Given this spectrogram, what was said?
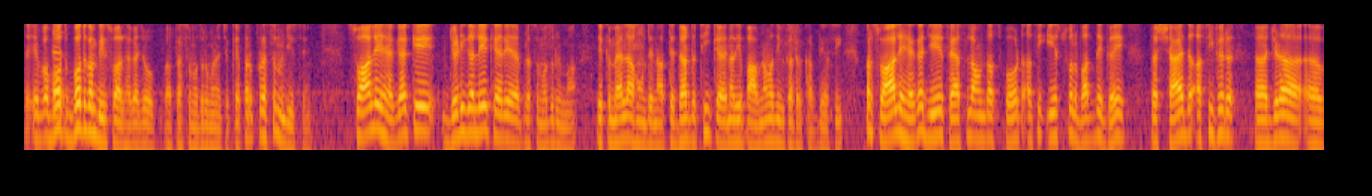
ਇਹ ਬਹੁਤ ਬਹੁਤ ਗੰਭੀਰ ਸਵਾਲ ਹੈਗਾ ਜੋ ਅ, ਪ੍ਰੋਫੈਸਰ ਮਧੁਰਮਾ ਨੇ ਚੱਕਿਆ। ਪਰ ਪ੍ਰੋਫੈਸਰ ਮਨਜੀਤ ਸਿੰਘ ਸਵਾਲ ਇਹ ਹੈਗਾ ਕਿ ਜਿਹੜੀ ਗੱਲ ਇਹ ਕਹਿ ਰਿਹਾ ਹੈ ਪ੍ਰੋਫੈਸਰ ਮਧੁਰਮਾ ਇੱਕ ਮਹਿਲਾ ਹੋਣ ਦੇ ਨਾਤੇ ਦਰਦ ਠੀਕ ਹੈ ਇਹਨਾਂ ਦੀਆਂ ਭਾਵਨਾਵਾਂ ਦੀ ਵੀ ਕਦਰ ਕਰਦੇ ਹਾਂ ਅਸੀਂ। ਪਰ ਸਵਾਲ ਇਹ ਹੈਗਾ ਜੇ ਫੈਸਲਾ ਔਨ ਦਾ ਸਪੋਰਟ ਅਸੀਂ ਇਸ ਵੱਲ ਵੱਧਦੇ ਗਏ ਤਾਂ ਸ਼ਾਇਦ ਅਸੀਂ ਫਿਰ ਜਿਹੜਾ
